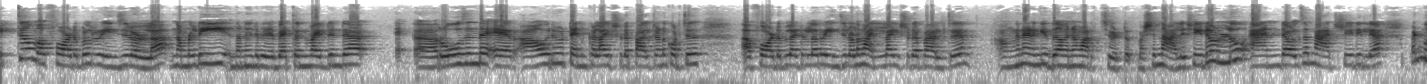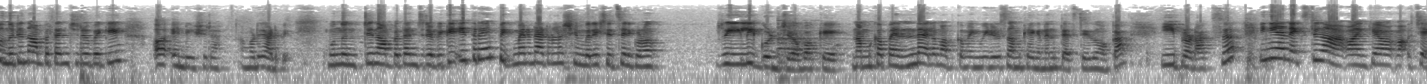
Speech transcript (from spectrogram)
ഏറ്റവും അഫോർഡബിൾ റേഞ്ചിലുള്ള നമ്മളുടെ ഈ എന്താണ് എന്റെ പേര്? വെറ്റ് ആൻഡ് വൈറ്റിന്റെ റോസ് ഇൻ ദ എയർ ആ ഒരു ടെൻ കളർ ഐഷുടെ പാലറ്റാണ് ആണ് കുറച്ച് അഫോർഡബിൾ ആയിട്ടുള്ള റേഞ്ചിലുള്ള നല്ല ഐഷുടെ പാലറ്റ് അങ്ങനെയാണെങ്കിൽ ഇത് അവനെ മറച്ചു കിട്ടും പക്ഷെ നാല് ഷെയ്ഡേ ഉള്ളൂ ആൻഡ് ഓൾസോ മാറ്റ് ഷെയ്ഡ് ഇല്ല. ബട്ട് മുന്നൂറ്റി നാൽപ്പത്തഞ്ച് രൂപയ്ക്ക് എന്റെ ഈശ്വര അങ്ങോട്ട് ചാടിപ്പി മുന്നൂറ്റി നാൽപ്പത്തഞ്ച് രൂപയ്ക്ക് ഇത്രയും പിഗ്മെന്റഡ് ആയിട്ടുള്ള ഷിമറി ഷീറ്റ്സ് എനിക്ക് റിയലി ഗുഡ് ജോബ് ഓക്കെ നമുക്കപ്പോൾ എന്തായാലും അപ്കമിങ് വീഡിയോസ് നമുക്ക് എങ്ങനെയാണ് ടെസ്റ്റ് ചെയ്ത് നോക്കാം. ഈ പ്രൊഡക്ട്സ് ഇനി ഞാൻ നെക്സ്റ്റ് വാങ്ങിക്കാൻ ചേ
